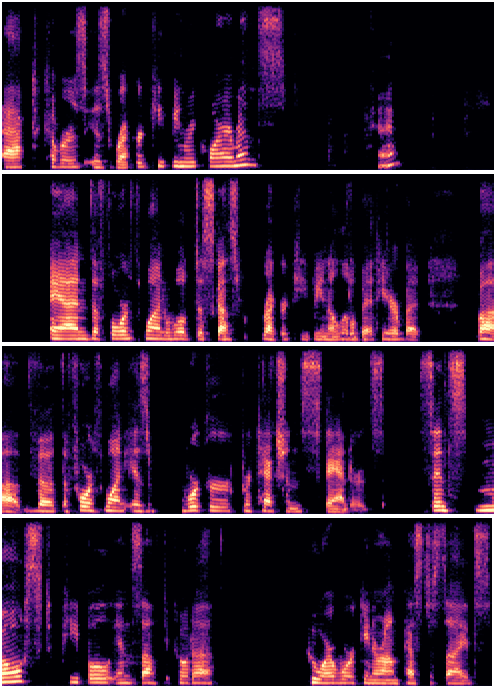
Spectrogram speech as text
act covers is record keeping requirements. Okay. And the fourth one, we'll discuss record keeping a little bit here, but uh, the, the fourth one is worker protection standards. Since most people in South Dakota who are working around pesticides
